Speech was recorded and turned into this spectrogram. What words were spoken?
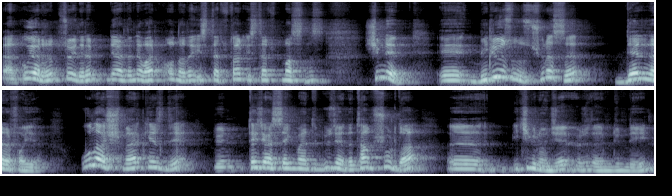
Ben uyarırım söylerim nerede ne var onları da ister tutar ister tutmazsınız. Şimdi e, biliyorsunuz şurası Deliler Fayı. Ulaş merkezli dün tecel segmentin üzerinde tam şurada e, iki gün önce özür dilerim dün değil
